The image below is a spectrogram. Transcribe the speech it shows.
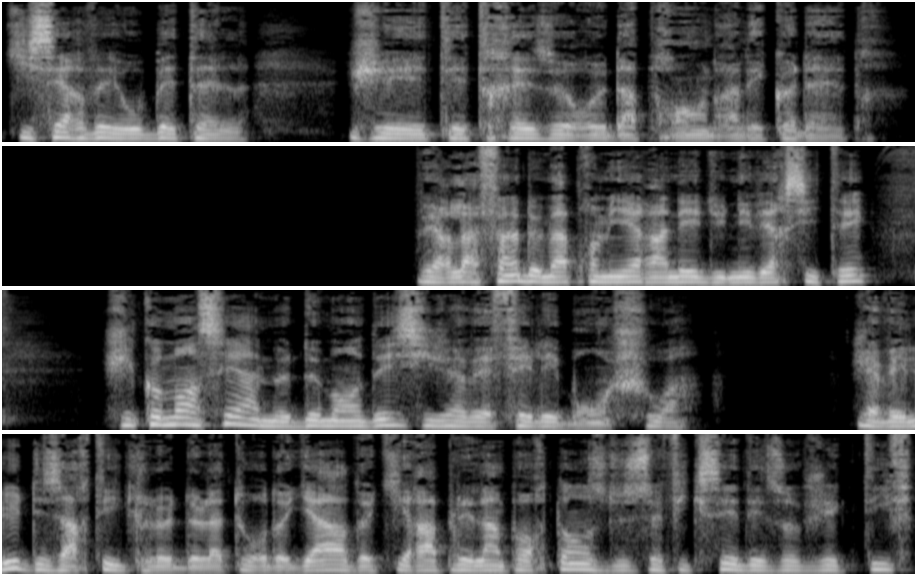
qui servaient au Bethel. J'ai été très heureux d'apprendre à les connaître. Vers la fin de ma première année d'université, j'ai commencé à me demander si j'avais fait les bons choix. J'avais lu des articles de la tour de garde qui rappelaient l'importance de se fixer des objectifs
